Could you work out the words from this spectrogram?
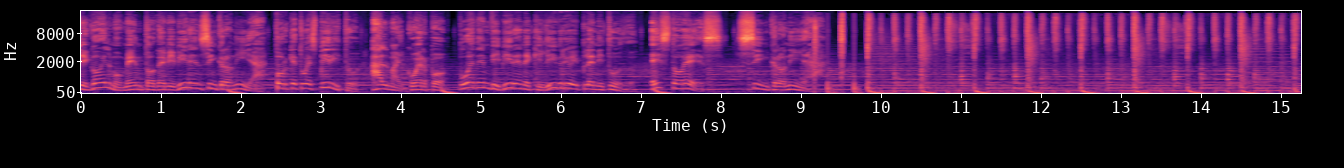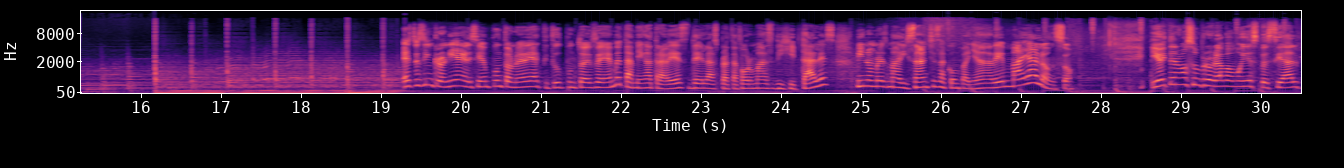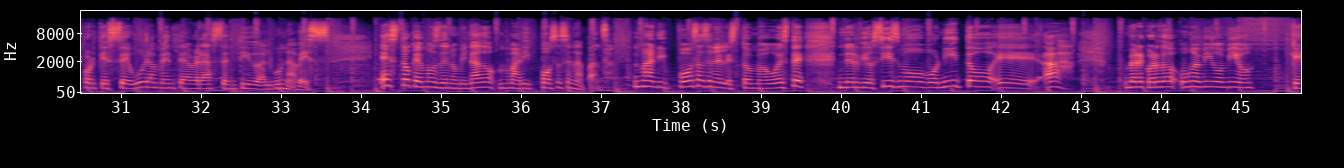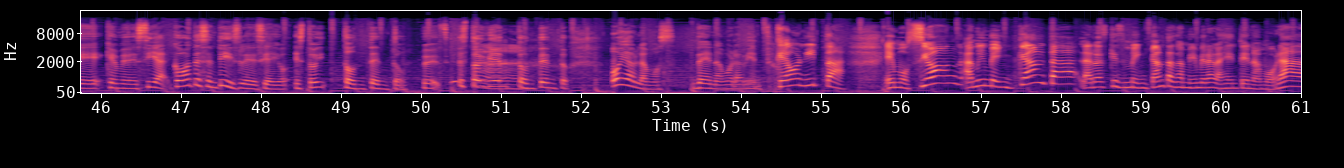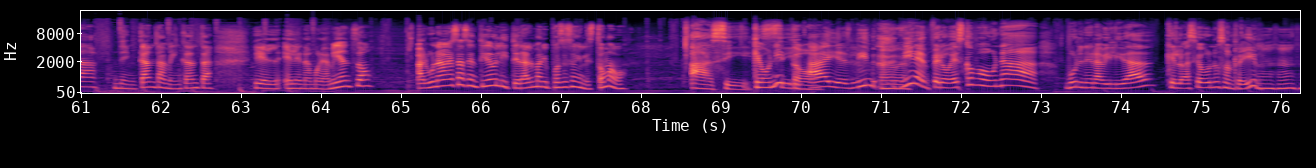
Llegó el momento de vivir en sincronía, porque tu espíritu, alma y cuerpo pueden vivir en equilibrio y plenitud. Esto es sincronía. Esto es Sincronía en el 100.9 y Actitud.fm, también a través de las plataformas digitales. Mi nombre es Mari Sánchez, acompañada de Maya Alonso. Y hoy tenemos un programa muy especial porque seguramente habrás sentido alguna vez esto que hemos denominado mariposas en la panza, mariposas en el estómago, este nerviosismo bonito. Eh, ah, me recuerdo un amigo mío que, que, me decía, ¿cómo te sentís? Le decía yo, estoy tontento. Estoy bien Ah. tontento. Hoy hablamos de enamoramiento. Qué bonita emoción. A mí me encanta. La verdad es que me encanta también ver a la gente enamorada. Me encanta, me encanta el, el enamoramiento. ¿Alguna vez has sentido literal mariposas en el estómago? Ah, sí. Qué bonito. Sí. Ay, es lindo. Miren, pero es como una vulnerabilidad que lo hace a uno sonreír.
